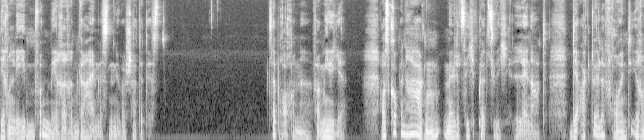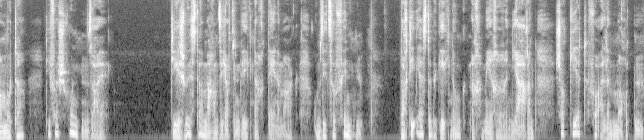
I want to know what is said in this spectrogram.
deren Leben von mehreren Geheimnissen überschattet ist. Zerbrochene Familie. Aus Kopenhagen meldet sich plötzlich Lennart, der aktuelle Freund ihrer Mutter, die verschwunden sei die Geschwister machen sich auf den Weg nach Dänemark, um sie zu finden. Doch die erste Begegnung nach mehreren Jahren schockiert vor allem Morten.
